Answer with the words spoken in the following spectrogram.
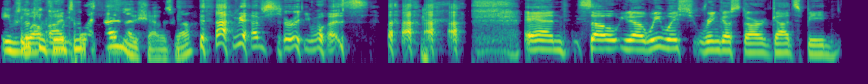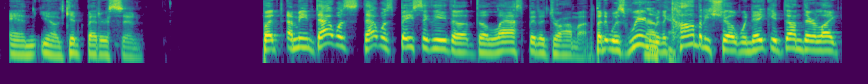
He was Well, looking forward I'm- to my solo show as well. I'm sure he was. and so, you know, we wish Ringo Starr Godspeed and, you know, get better soon. But I mean, that was that was basically the the last bit of drama. But it was weird with a comedy show when they get done, they're like,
